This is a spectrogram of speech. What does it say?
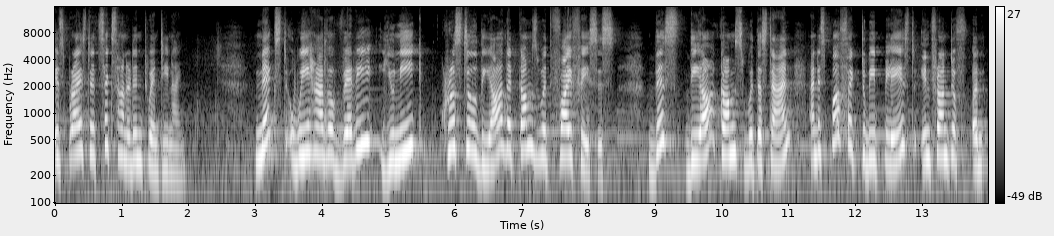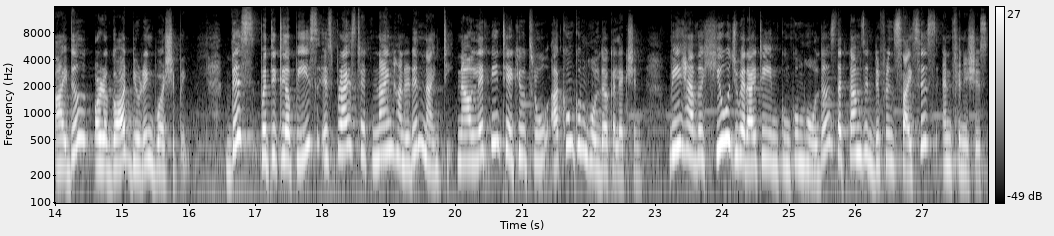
is priced at 629. Next we have a very unique crystal diya that comes with 5 faces. This diya comes with a stand and is perfect to be placed in front of an idol or a god during worshipping. This particular piece is priced at 990. Now let me take you through our kumkum holder collection. We have a huge variety in kumkum holders that comes in different sizes and finishes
